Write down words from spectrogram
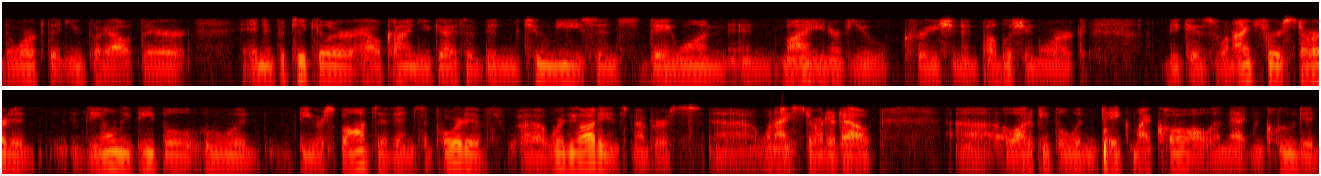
the work that you put out there, and in particular, how kind you guys have been to me since day one in my interview creation and publishing work. Because when I first started, the only people who would be responsive and supportive uh, were the audience members. Uh, when I started out, uh, a lot of people wouldn't take my call, and that included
